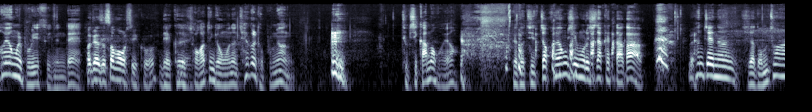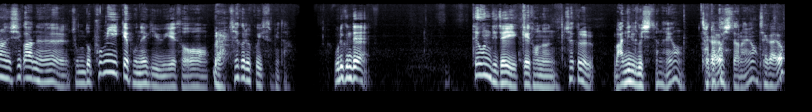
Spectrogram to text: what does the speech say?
허영을 부릴 수 있는데 어디 가서 써먹을 수 있고. 네, 그저 같은 경우는 책을 덮으면 즉시 까먹어요. 그래서 지적 허영심으로 시작했다가 현재는 진짜 넘쳐나는 시간을 좀 더 품위 있게 보내기 위해서 네. 책을 읽고 있습니다. 우리 근데 태훈 DJ께서는 책을 많이 읽으시잖아요. 자독하시잖아요. 제가요?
